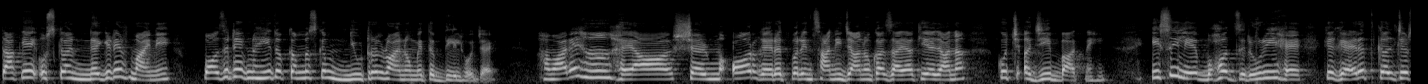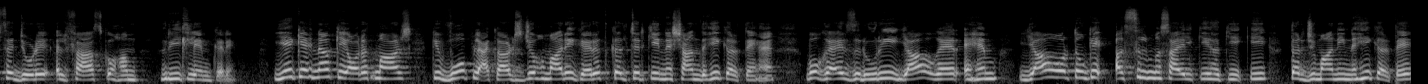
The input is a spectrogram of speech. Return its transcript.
تاکہ اس کا نیگیٹو معنی پازیٹیو نہیں تو کم از کم نیوٹرل معنوں میں تبدیل ہو جائے۔ ہمارے ہاں حیا، شرم اور غیرت پر انسانی جانوں کا ضائع کیا جانا کچھ عجیب بات نہیں۔ اسی لیے بہت ضروری ہے کہ غیرت کلچر سے جڑے الفاظ کو ہم ریکلیم کریں۔ یہ کہنا کہ عورت مارچ کہ وہ پلیکارڈز جو ہماری غیرت کلچر کی نشاندہی کرتے ہیں، وہ غیر ضروری یا غیر اہم یا عورتوں کے اصل مسائل کی حقیقی ترجمانی نہیں کرتے،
